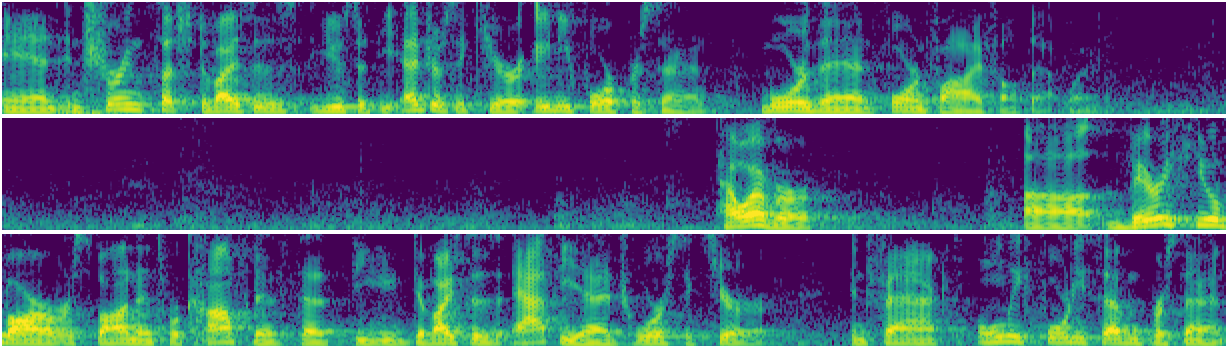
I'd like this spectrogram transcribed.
And ensuring such devices used at the edge are secure, 84%, more than four and five felt that way. However, uh, very few of our respondents were confident that the devices at the edge were secure. In fact, only 47%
